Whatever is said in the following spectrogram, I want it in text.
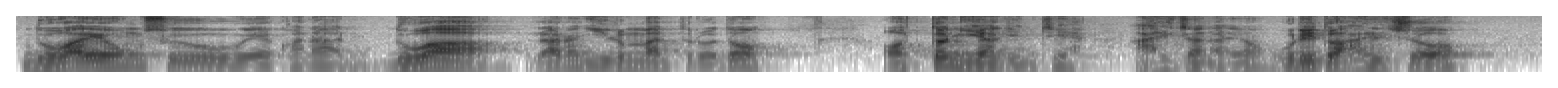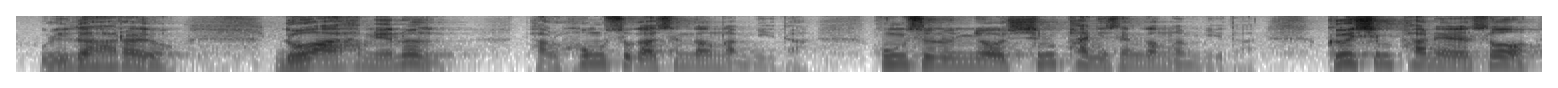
노아의 홍수에 관한 노아라는 이름만 들어도 어떤 이야기인지 알잖아요. 우리도 알죠. 우리도 알아요. 노아 하면은 바로 홍수가 생각납니다. 홍수는요, 심판이 생각납니다. 그 심판에서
